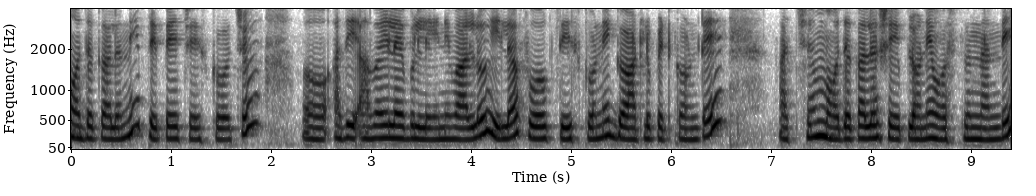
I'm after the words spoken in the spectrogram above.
మోదకాలని ప్రిపేర్ చేసుకోవచ్చు. అది అవైలబుల్ లేని వాళ్ళు ఇలా ఫోర్క్ తీసుకొని ఘాట్లు పెట్టుకుంటే అచ్చం మోదకాల షేప్లోనే వస్తుందండి.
